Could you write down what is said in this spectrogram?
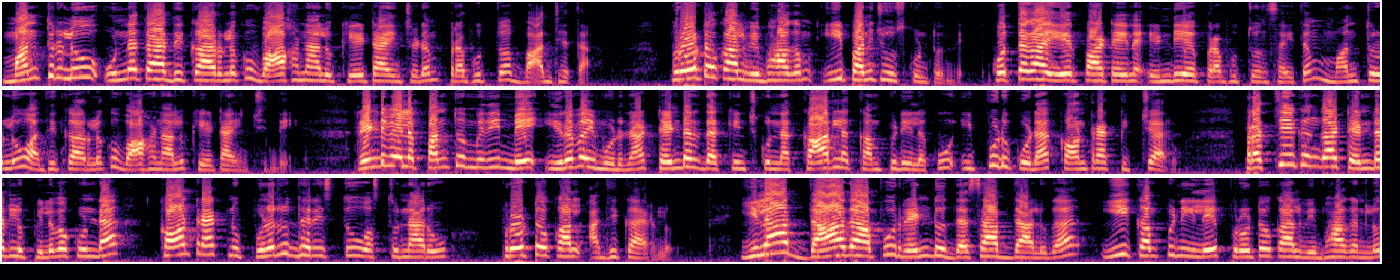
మంత్రులు ఉన్నతాధికారులకు వాహనాలు కేటాయించడం ప్రభుత్వ బాధ్యత. ప్రోటోకాల్ విభాగం ఈ పని చూసుకుంటుంది. కొత్తగా ఏర్పాటైన ఎన్డీఏ ప్రభుత్వం సైతం మంత్రులు అధికారులకు వాహనాలు కేటాయించింది. రెండు వేల పంతొమ్మిది మే ఇరవై మూడున టెండర్ దక్కించుకున్న కార్ల కంపెనీలకు ఇప్పుడు కూడా కాంట్రాక్ట్ ఇచ్చారు. ప్రత్యేకంగా టెండర్లు పిలవకుండా కాంట్రాక్ట్ను పునరుద్ధరిస్తూ వస్తున్నారు ప్రోటోకాల్ అధికారులు. ఇలా దాదాపు రెండు దశాబ్దాలుగా ఈ కంపెనీలే ప్రోటోకాల్ విభాగంలో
